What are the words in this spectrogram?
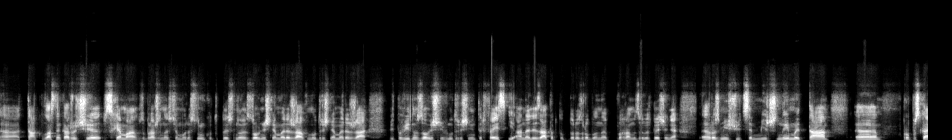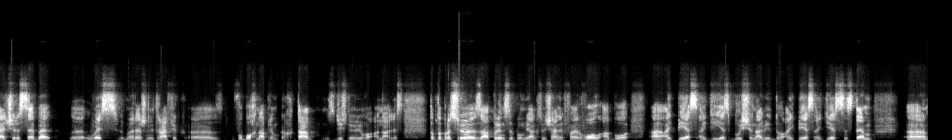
Е, Так, власне кажучи, схема зображена на цьому рисунку, тобто існує зовнішня мережа, внутрішня мережа, відповідно, зовнішній внутрішній інтерфейс і аналізатор, тобто розроблене програмне забезпечення, е, розміщується між ними та е, пропускає через себе е, увесь мережний трафік е, в обох напрямках та здійснює його аналіз. Тобто працює за принципом як звичайний firewall або е, IPS IDS ближче навіть до IPS IDS систем. Е,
